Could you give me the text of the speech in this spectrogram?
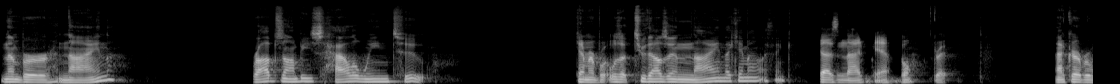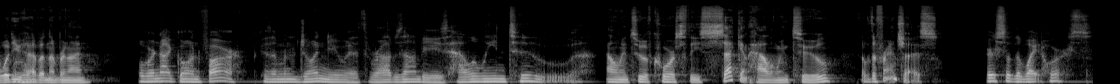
number nine, Rob Zombie's Halloween Two. Can't remember. Was it 2009 that came out? I think. 2009. Yeah. Oh, great. Matt Gerber, what do you have at number nine? Well, we're not going far because I'm going to join you with Rob Zombie's Halloween 2 Halloween Two, of course, the second Halloween Two of the franchise. Curse of the White Horse.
